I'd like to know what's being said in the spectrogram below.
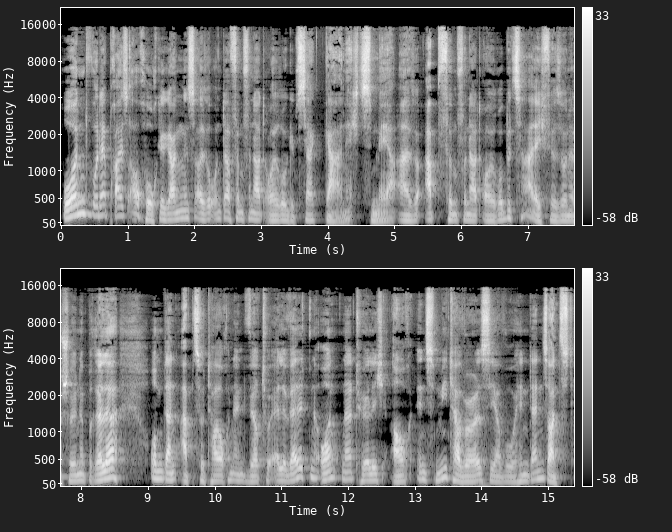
und wo der Preis auch hochgegangen ist. Also unter 500 Euro gibt's da gar nichts mehr. Also ab 500 Euro bezahle ich für so eine schöne Brille, um dann abzutauchen in virtuelle Welten und natürlich auch ins Metaverse. Ja, wohin denn sonst?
